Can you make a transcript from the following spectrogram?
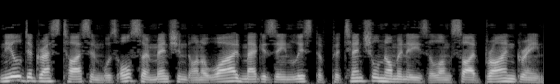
Neil deGrasse Tyson was also mentioned on a Wired magazine list of potential nominees alongside Brian Greene,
